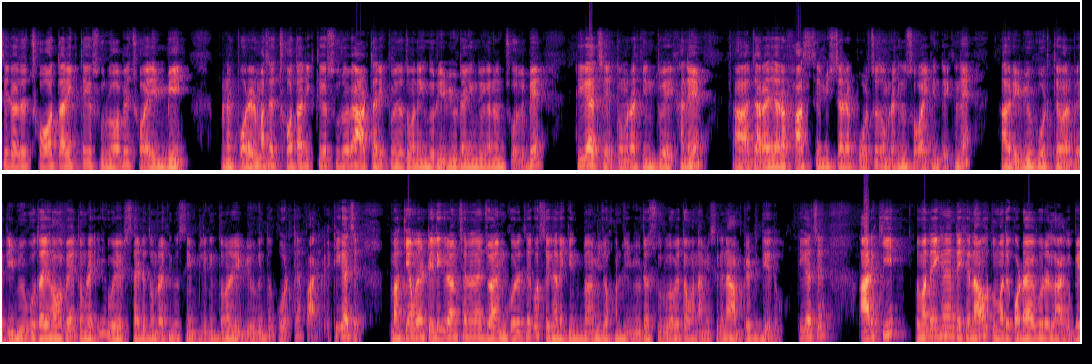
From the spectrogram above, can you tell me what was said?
সেটা হচ্ছে ছ তারিখ থেকে শুরু হবে ছয়ই মে মানে পরের মাসের ছ তারিখ থেকে শুরু হবে, আট তারিখ পর্যন্ত তোমাদের কিন্তু রিভিউটা কিন্তু এখানে চলবে, ঠিক আছে? তোমরা কিন্তু এখানে যারা যারা ফার্স্ট সেমিস্টারে পড়ছো, তোমরা কিন্তু সবাই কিন্তু এখানে রিভিউ করতে পারবে। রিভিউ কোথায় হবে? তোমরা এই ওয়েবসাইটে তোমরা কিন্তু সিম্পলি কিন্তু তোমরা রিভিউ কিন্তু করতে পারবে, ঠিক আছে? বাকি আমাদের টেলিগ্রাম চ্যানেলে জয়েন করে থেকো, সেখানে কিন্তু আমি যখন রিভিউটা শুরু হবে তখন আমি সেখানে আপডেট দিয়ে দেবো, ঠিক আছে? আর কি? তোমাদের এখানে দেখে নাও, তোমাদের ক টাকা করে লাগবে,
